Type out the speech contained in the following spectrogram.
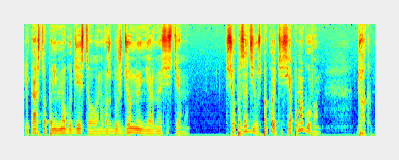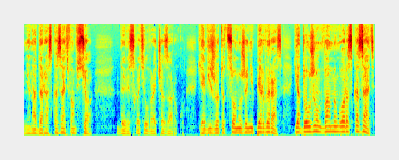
Лекарство понемногу действовало на возбужденную нервную систему. «Все позади, успокойтесь, я помогу вам». «Док, мне надо рассказать вам все. Дэвис схватил врача за руку. «Я вижу этот сон уже не первый раз. Я должен вам его рассказать.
